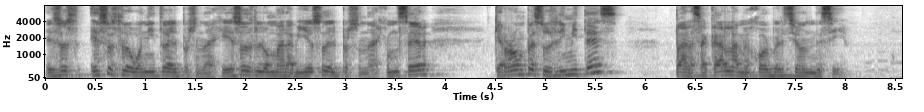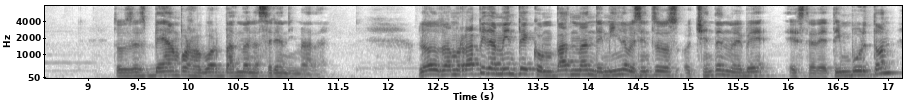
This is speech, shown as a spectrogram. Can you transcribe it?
Eso es, eso es lo bonito del personaje, eso es lo maravilloso del personaje. Un ser que rompe sus límites para sacar la mejor versión de sí. Entonces vean por favor Batman la serie animada. Luego nos vamos rápidamente con Batman de 1989, este de Tim Burton,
